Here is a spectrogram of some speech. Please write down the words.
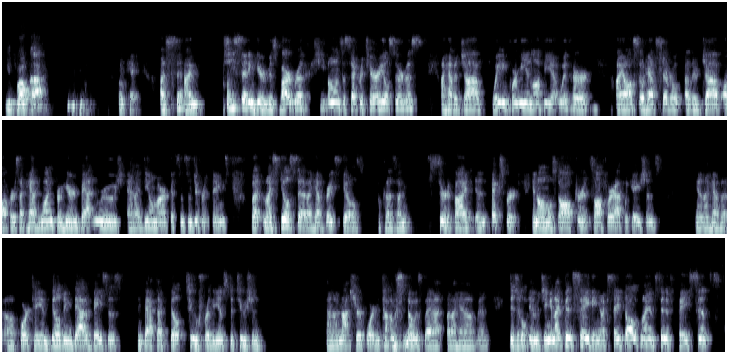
You broke up. Okay, a se- I'm, she's sitting here, Miss Barbara, she owns a secretarial service. I have a job waiting for me in Lafayette with her. I also have several other job offers. I've had one from here in Baton Rouge at Ideal Markets and some different things. But my skill set, I have great skills because I'm certified and expert in almost all current software applications. And I have a a forte in building databases. In fact, I've built two for the institution. And I'm not sure if Warden Thomas knows that, but I have, and digital imaging, and I've been saving, I've saved all of my incentive pay since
